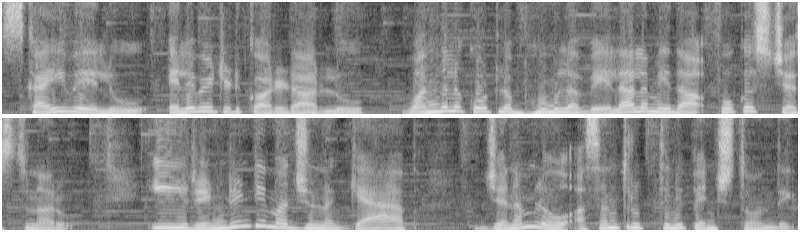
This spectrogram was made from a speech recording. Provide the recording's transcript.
స్కైవేలు ఎలివేటెడ్ కారిడార్లు వందల కోట్ల భూముల వేలాల మీద ఫోకస్ చేస్తున్నారు. ఈ రెండింటి మధ్యున్న గ్యాప్ జనంలో అసంతృప్తిని పెంచుతోంది.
